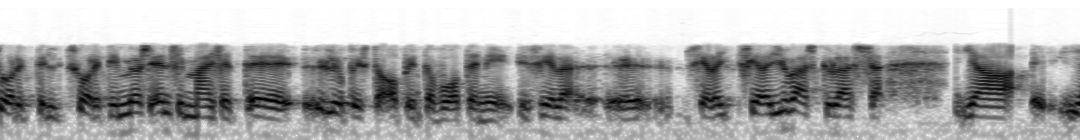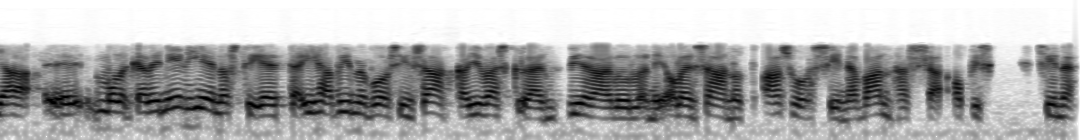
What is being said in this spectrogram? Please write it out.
suoritin, suoritin myös ensimmäiset yliopisto-opintovuoteni siellä, siellä, siellä Jyväskylässä. Ja, ja mulle kävi niin hienosti, että ihan viime vuosiin saakka Jyväskylän vierailuilla niin olen saanut asua siinä vanhassa opis, siinä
